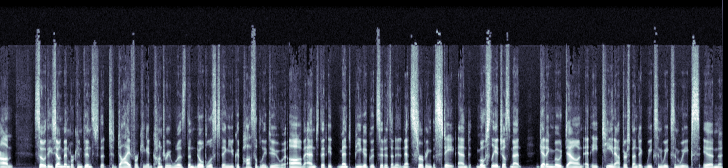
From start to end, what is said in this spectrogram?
Um, so these young men were convinced that to die for king and country was the noblest thing you could possibly do, um, and that it meant being a good citizen. It meant serving the state, and mostly it just meant getting mowed down at 18 after spending weeks and weeks and weeks in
